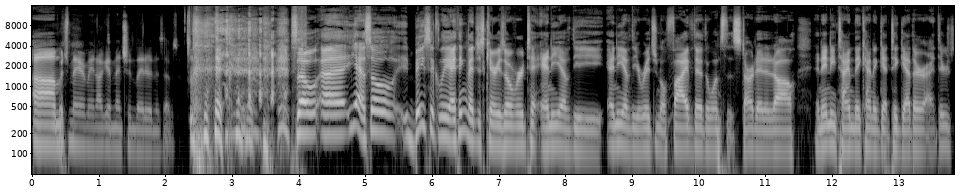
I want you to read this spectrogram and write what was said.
Um, Which may or may not get mentioned later in this episode. so uh, yeah, so basically, I think that just carries over to any of the any of the original five. They're the ones that started it all, and anytime they kind of get together, I- there's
